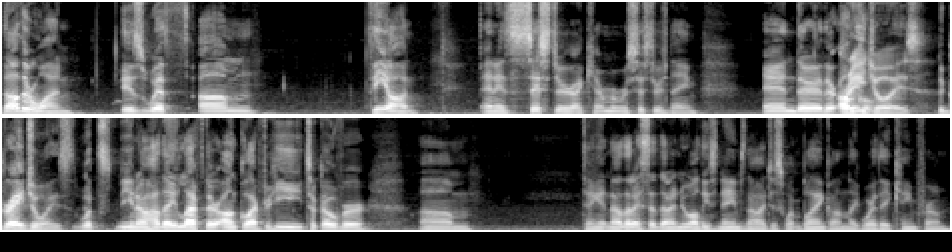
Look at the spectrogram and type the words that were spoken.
the other one is with um, Theon and his sister. I can't remember his sister's name. And their their uncle, Greyjoys. the Greyjoys. What's you know how they left their uncle after he took over. Um, dang it! Now that I said that, I knew all these names. Now I just went blank on like where they came from.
